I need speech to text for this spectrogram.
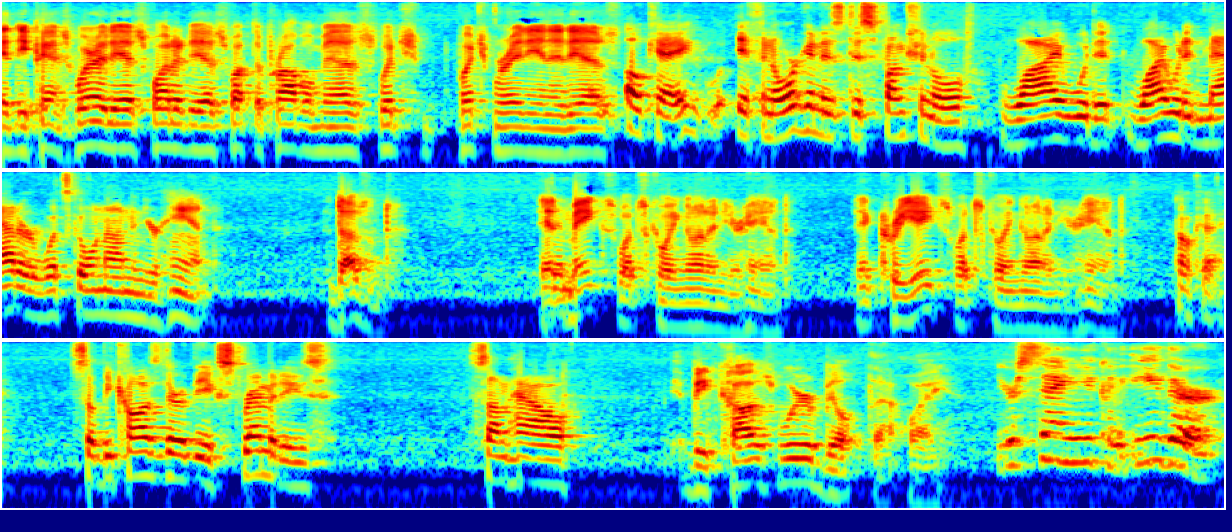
It depends where it is, what it is, what the problem is, which which meridian it is. okay, if an organ is dysfunctional, why would it why would it matter what's going on in your hand? It doesn't. It Then- makes what's going on in your hand. It creates what's going on in your hand. Okay. So because they're the extremities, somehow Because we're built that way. You're saying you can either,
